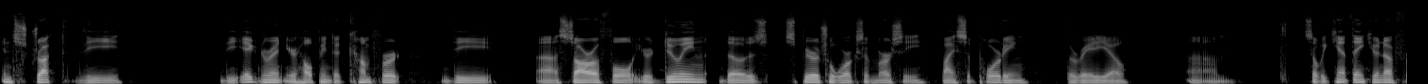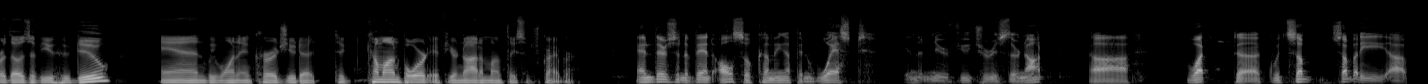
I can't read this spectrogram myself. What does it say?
instruct the the ignorant. You're helping to comfort the uh, sorrowful. You're doing those spiritual works of mercy by supporting the radio. Um, so we can't thank you enough for those of you who do, and we want to encourage you to to come on board if you're not a monthly subscriber. And there's an event also coming up in West in the near future, is there not? Uh, what uh, would some somebody uh,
